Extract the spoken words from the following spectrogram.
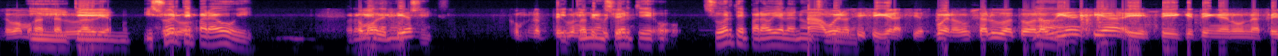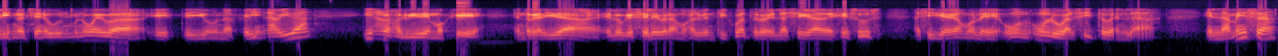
Lo vamos a y, saludar. te- y suerte Luego. para hoy. Para ¿Cómo decías? noche. Como no Que te, no te tengan escuché. suerte, o- suerte para hoy a la noche. Ah, bueno, sí, sí, gracias. Bueno, un saludo a toda la audiencia, este, que tengan una feliz noche nu- nueva este, y una feliz Navidad. Y no nos olvidemos que en realidad lo que celebramos el 24 es la llegada de Jesús, así que hagámosle un, un lugarcito en la, en la mesa,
